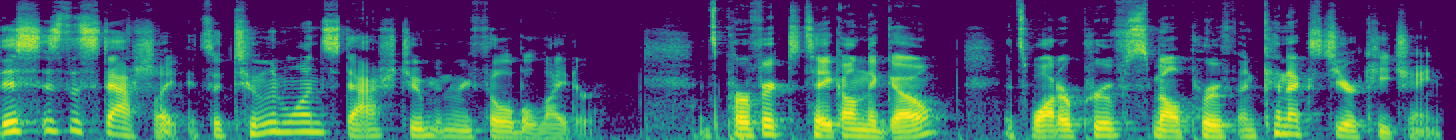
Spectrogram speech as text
This is the Stash Light. It's a two-in-one stash tube and refillable lighter. It's perfect to take on the go. It's waterproof, smell-proof, and connects to your keychain.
